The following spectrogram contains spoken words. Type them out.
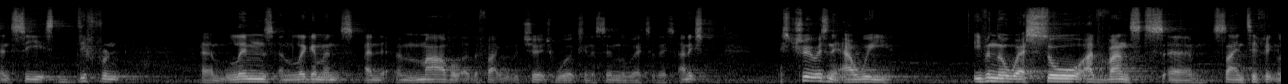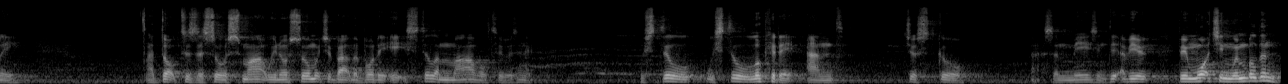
and see its different um, limbs and ligaments and, and marvel at the fact that the church works in a similar way to this. And it's, it's true, isn't it, how we, even though we're so advanced um, scientifically, our doctors are so smart, we know so much about the body, it's still a marvel to us, isn't it? We still, we still look at it and just go, that's amazing. Have you been watching Wimbledon?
